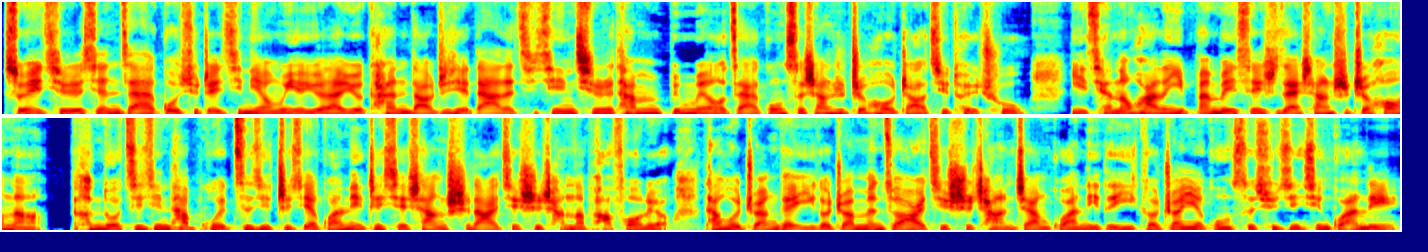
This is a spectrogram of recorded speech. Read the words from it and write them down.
所以，其实现在过去这几年，我们也越来越看到这些大的基金，其实他们并没有在公司上市之后着急退出。以前的话呢，一般 VC 是在上市之后呢，很多基金它不会自己直接管理这些上市的二级市场的 portfolio，它会转给一个专门做二级市场这样管理的一个专业公司去进行管理。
